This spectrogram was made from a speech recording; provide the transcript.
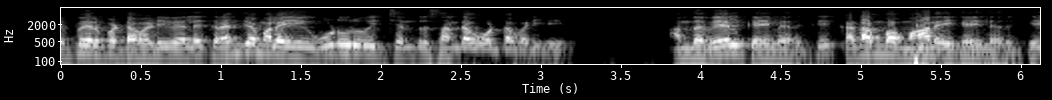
எப்பேற்பட்ட வடிவேலு? கிரஞ்சமலையை ஊடுருவி சென்று சண்டை ஓட்ட வடிவேல். அந்த வேல் கையில இருக்கு கடம்ப மாலை கையில இருக்கு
